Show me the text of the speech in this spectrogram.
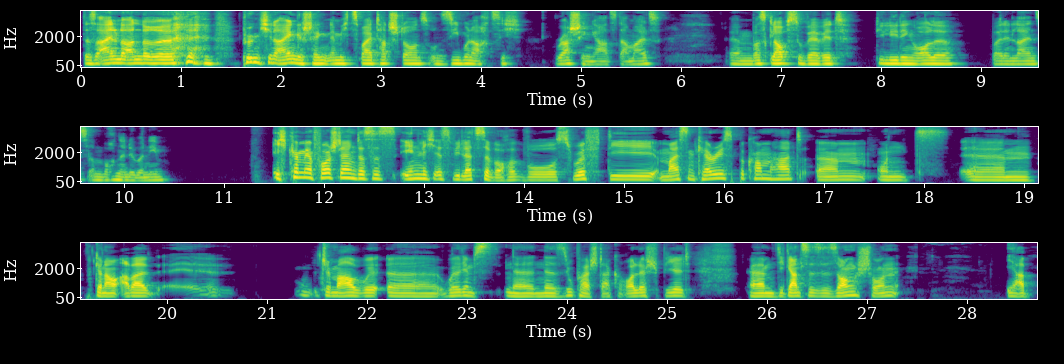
das ein oder andere Pünktchen eingeschenkt, nämlich zwei Touchdowns und 87 Rushing Yards damals. Ähm, was glaubst du, wer wird die Leading-Rolle bei den Lions am Wochenende übernehmen? Ich kann mir vorstellen, dass es ähnlich ist wie letzte Woche, wo Swift die meisten Carries bekommen hat. Ähm, und ähm, genau, aber äh, Jamal Wi äh, Williams eine ne super starke Rolle spielt, ähm, die ganze Saison schon. Ja,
